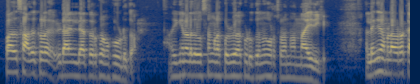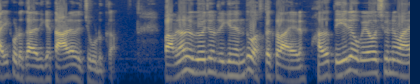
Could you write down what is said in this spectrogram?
അപ്പോൾ അത് സാധുക്കൾ ഇടാനില്ലാത്തവർക്ക് നമുക്ക് കൊടുക്കാം. അതിങ്ങനെയുള്ള ദിവസങ്ങളൊക്കെ ഒഴിവാക്കി കൊടുക്കുന്നത് കുറച്ചുകൂടെ നന്നായിരിക്കും. അല്ലെങ്കിൽ നമ്മൾ അവരുടെ കൈ കൊടുക്കാതിരിക്കുക താഴെ വെച്ച് കൊടുക്കാം. അപ്പോൾ അവനവൻ ഉപയോഗിച്ചുകൊണ്ടിരിക്കുന്ന എന്ത് വസ്തുക്കളായാലും അത് തീരെ ഉപയോഗശൂന്യമായ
